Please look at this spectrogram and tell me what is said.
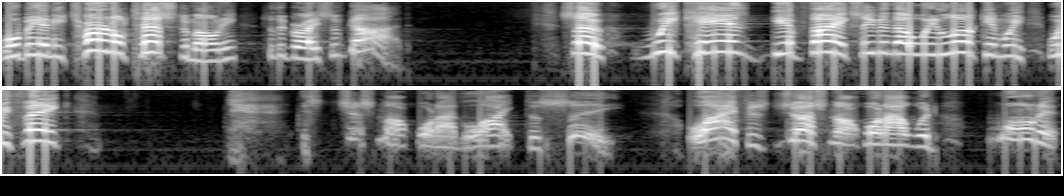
will be an eternal testimony to the grace of God. So we can give thanks, even though we look and we, we think, it's just not what I'd like to see. Life is just not what I would want it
